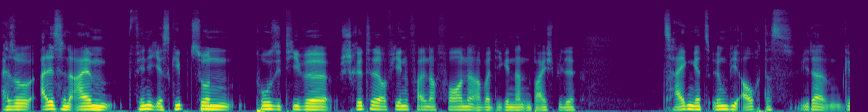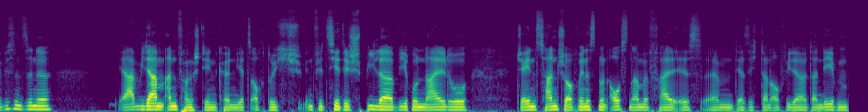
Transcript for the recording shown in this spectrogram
Also alles in allem finde ich, es gibt schon positive Schritte auf jeden Fall nach vorne, aber die genannten Beispiele zeigen jetzt irgendwie auch, dass wir da im gewissen Sinne ja wieder am Anfang stehen können. Jetzt auch durch infizierte Spieler wie Ronaldo, Jane Sancho, auch wenn es nur ein Ausnahmefall ist, ähm, der sich dann auch wieder daneben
